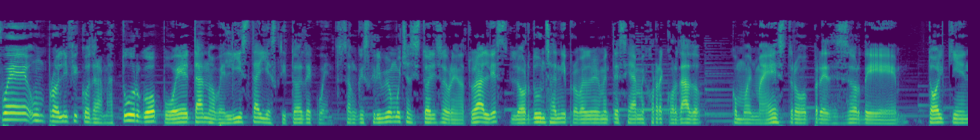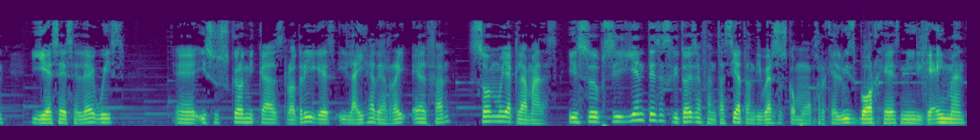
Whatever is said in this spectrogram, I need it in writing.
Fue un prolífico dramaturgo, poeta, novelista y escritor de cuentos. Aunque escribió muchas historias sobrenaturales, Lord Dunsany probablemente sea mejor recordado como el maestro, predecesor de Tolkien y S.S. Lewis, eh, y sus crónicas Rodríguez y la hija del rey Elfan son muy aclamadas, y subsiguientes escritores de fantasía tan diversos como Jorge Luis Borges, Neil Gaiman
